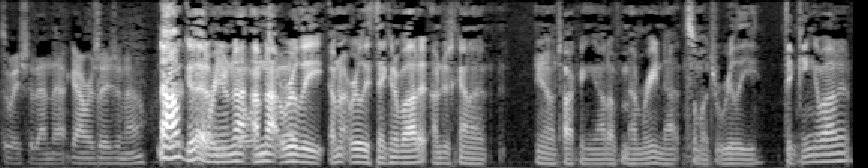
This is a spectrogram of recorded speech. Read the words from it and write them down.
So we should end that conversation now. No, I'm good. I mean, I'm not. I'm not really. I'm not really thinking about it. I'm just kind of, you know, talking out of memory, not so much really thinking about it.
